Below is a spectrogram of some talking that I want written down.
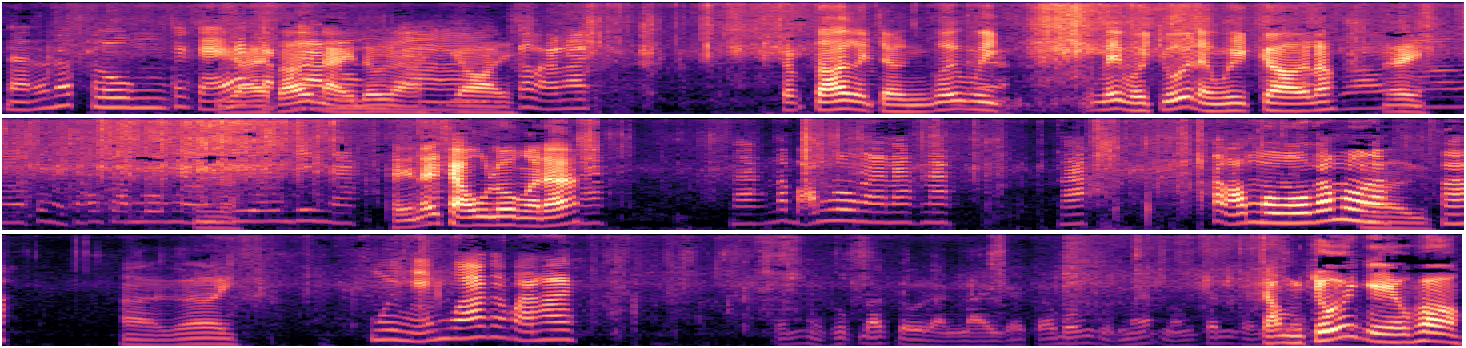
Nè nó nứt luôn cái kẻ cặp tới này luôn nè. nè. Rồi. các bạn ơi. Sắp tới coi chừng với nguy mấy bụi chuối này nguy cơ lắm. Rồi, đây. ờ, cái này sâu trong luôn Ừ. thì nó sâu luôn rồi đó. Nè nó bọng luôn nè nè nè. Nè nó bọng mù mù giống luôn nè. Ừ. Ơi nguy hiểm quá các bạn ơi. Khúc đất tôi đằng này cỡ 40 mét mà không tính trồng chuối nhiều phải không?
